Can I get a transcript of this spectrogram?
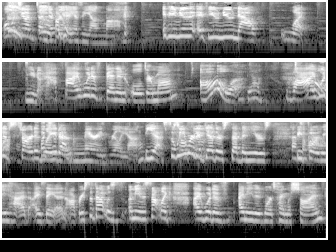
What would you have done differently Okay. as a young mom? if you knew if you knew now what you know now. I would have been an older mom. Oh. Yeah. Wow. I would have started But later. you got married really young. Yeah, so, we were you- together seven years before we had Isaiah and Aubrey. So that was, I mean, it's not like I would have, I needed more time with Sean.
